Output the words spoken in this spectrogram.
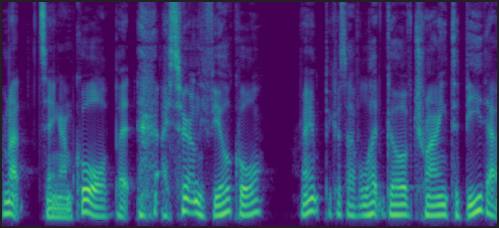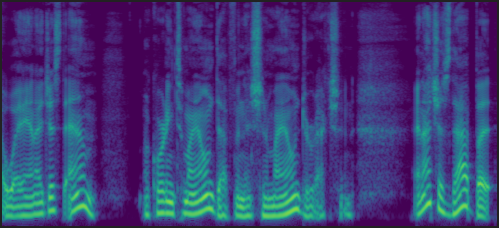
I'm not saying I'm cool, but I certainly feel cool, right? Because I've let go of trying to be that way and I just am, according to my own definition, my own direction. And not just that, but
